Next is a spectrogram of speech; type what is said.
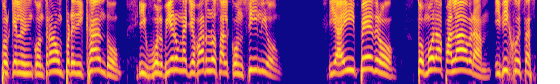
porque los encontraron predicando y volvieron a llevarlos al concilio. Y ahí Pedro tomó la palabra y dijo estas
